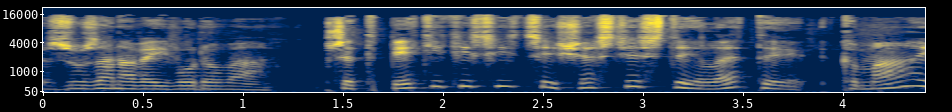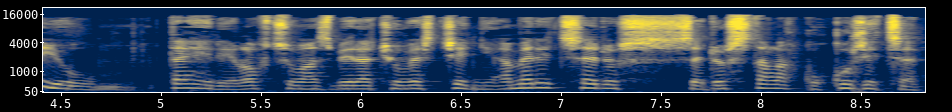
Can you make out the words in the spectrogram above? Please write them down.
Zuzana Vejvodová. Před 5600 lety k májům, tehdy lovcům a sběračům ve Střední Americe, se dostala kukuřice.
